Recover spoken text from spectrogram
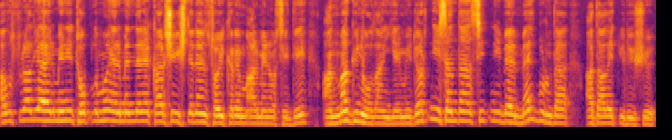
Avustralya Ermeni toplumu Ermenilere karşı işlenen soykırım Armenosidi, anma günü olan 24 Nisan'da Sydney ve Melbourne'da adalet yürüyüşü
